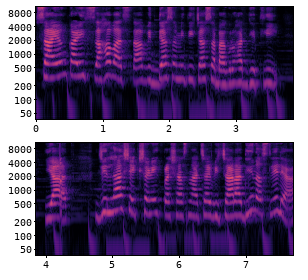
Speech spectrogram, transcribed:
सायंकाळी सहा वाजता विद्या समितीच्या सभागृहात घेतली. यात जिल्हा शैक्षणिक प्रशासनाच्या विचाराधीन असलेल्या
